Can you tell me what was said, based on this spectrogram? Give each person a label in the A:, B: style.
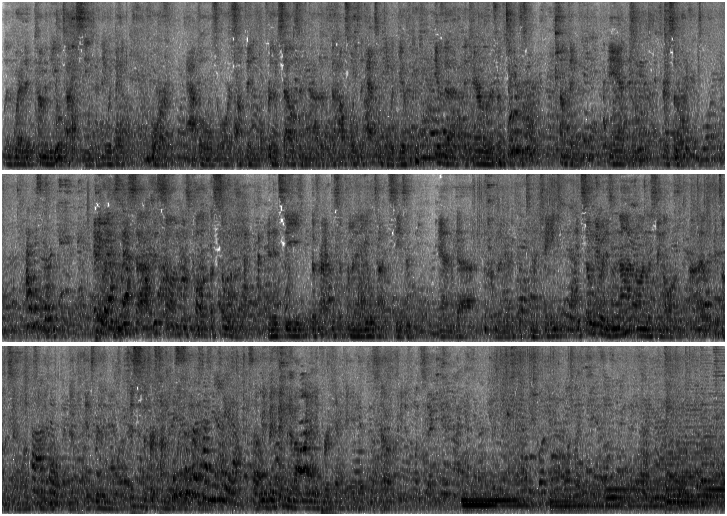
A: where they would come in the Yuletide season. and They would bake for apples or something for themselves, and uh, the, the households that had something would give give the, the carolers or the bakers something. And very.
B: I whispered.
A: Anyways, this uh, this song is called A' Soulin', and it's the the practice of coming in the Yuletide season. And uh, I'm gonna make a quick tune of. It's so new; it is not on the sing along. Uh, I don't think it's on the sing along. So
B: Uh,
A: no, it's really new. This is the first time we've
B: This is
A: played
B: the
A: it.
B: first time we played it out, so.
A: We've been thinking about running it for a decade. So give me just one second.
